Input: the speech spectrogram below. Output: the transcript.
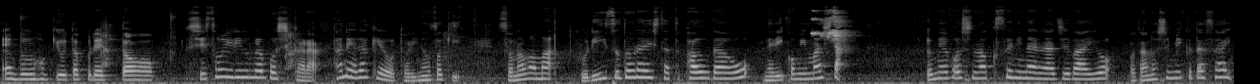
塩分補給タブレット。しそ入り梅干しから種だけを取り除きそのままフリーズドライしたパウダーを練り込みました。梅干しの癖になる味わいをお楽しみください。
